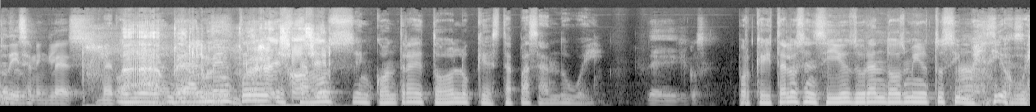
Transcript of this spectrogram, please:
de- medleys en inglés. Oye, realmente estamos en contra de todo lo que está pasando, güey. ¿De qué cosa? Porque ahorita los sencillos duran dos minutos y medio, güey.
